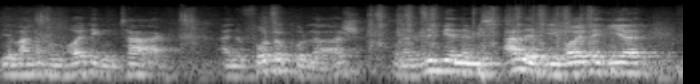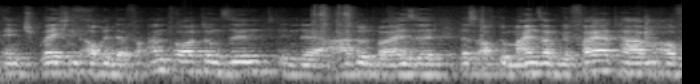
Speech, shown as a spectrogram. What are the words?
Wir machen am heutigen Tag eine Fotokollage. Und dann sind wir nämlich alle, die heute hier entsprechend auch in der Verantwortung sind, in der Art und Weise das auch gemeinsam gefeiert haben auf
